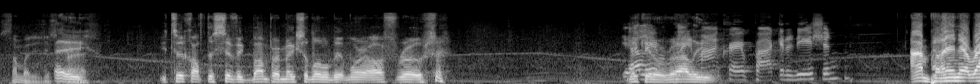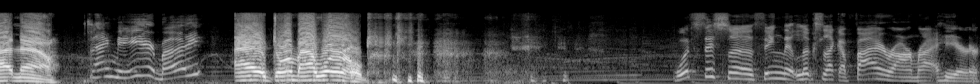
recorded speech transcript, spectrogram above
Somebody just hey, crashed. you took off the Civic bumper, makes it a little bit more off road. Make it a rally. Minecraft Pocket Edition? I'm playing it right now. Same here, buddy. Hey, adore my world. What's this uh, thing that looks like a firearm right here?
